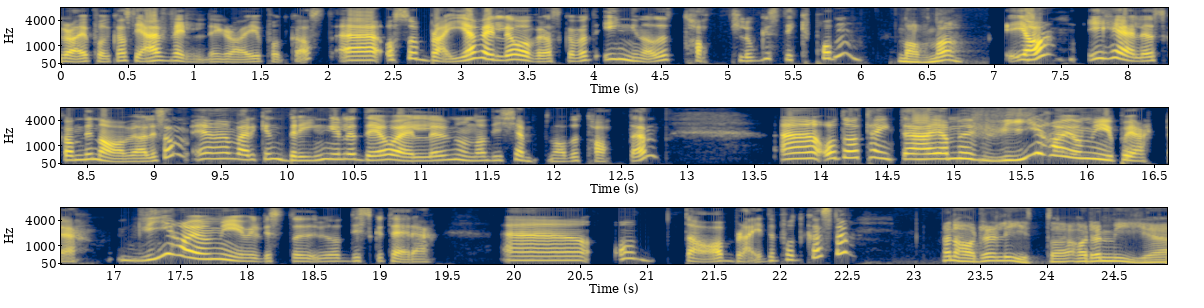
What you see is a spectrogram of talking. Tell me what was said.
glad i podkast. Jeg er veldig glad i podkast. Eh, og så blei jeg veldig overraska over at ingen hadde tatt logistikk på den. Navnet? Ja, i hele Skandinavia, liksom. Eh, verken Bring eller DHL eller noen av de kjempene hadde tatt den. Uh, og da tenkte jeg ja, men vi har jo mye på hjertet. Vi har jo mye vi lyst til å diskutere. Uh, og da blei det podkast, da. Men har dere, lite, har dere mye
